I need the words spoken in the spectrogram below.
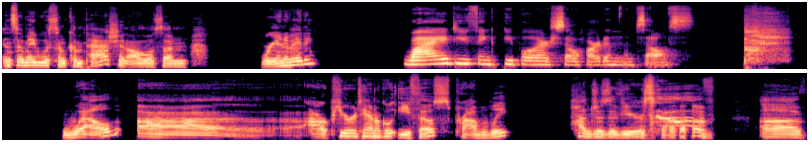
And so maybe with some compassion, all of a sudden, we're innovating. Why do you think people are so hard on themselves? Well, uh, our puritanical ethos, probably hundreds of years of of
